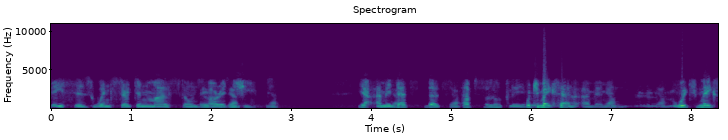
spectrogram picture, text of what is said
basis when certain milestones are achieved. Yeah. Yeah, I mean yeah. that's that's yeah. absolutely which makes sense. I mean, yeah. which makes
